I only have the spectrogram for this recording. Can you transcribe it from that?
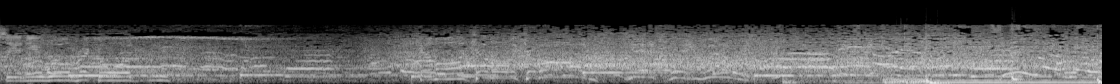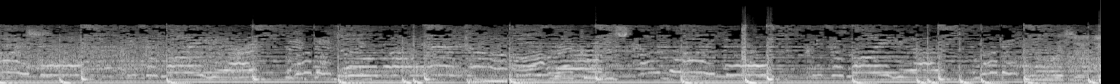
see a new world record. Come on, come on, come on! Yes, we will! See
